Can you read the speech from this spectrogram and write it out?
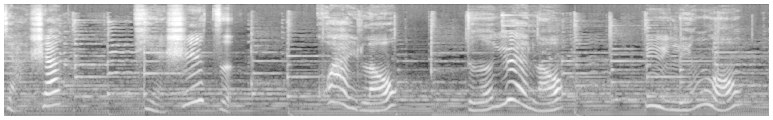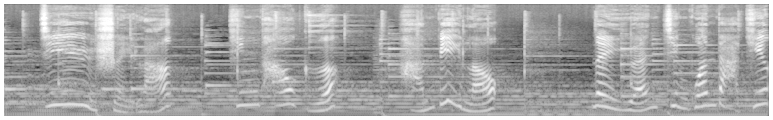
假山、铁狮子、快楼、德月楼、玉玲珑、积玉水廊、听涛阁、寒碧楼、内园静观大厅、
